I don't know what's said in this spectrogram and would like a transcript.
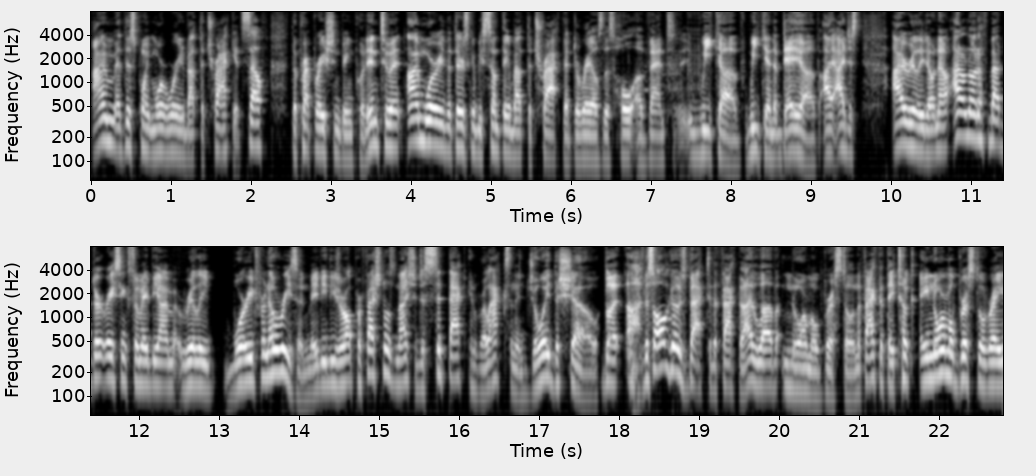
I'm at this point more worried about the track itself, the preparation being put into it. I'm worried that there's going to be something about the track that derails this whole event week of, weekend of, day of. I, I just, I really don't know. I don't know enough about dirt racing, so maybe I'm really worried for no reason. Maybe these are all professionals and I should just sit back and relax and enjoy the show. But uh, this all goes back to the fact that I love normal Bristol and the fact that they took a normal Bristol ra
